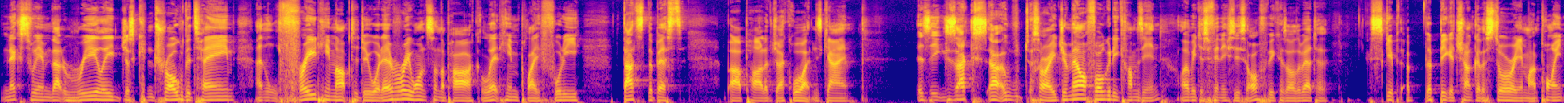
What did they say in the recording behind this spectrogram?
next to him that really just controlled the team and freed him up to do whatever he wants on the park, let him play footy. That's the best uh, part of Jack Wighton's game is the exact. Uh, sorry, Jamal Fogarty comes in. Let me just finish this off because I was about to skip a, a bigger chunk of the story in my point.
